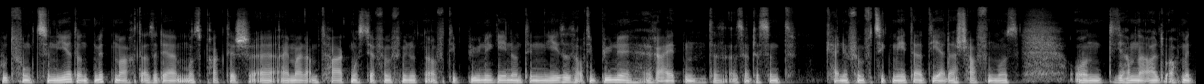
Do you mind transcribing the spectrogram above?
gut funktioniert und mitmacht. Also der muss praktisch äh, einmal am Tag, muss der fünf Minuten auf die Bühne gehen und den Jesus auf die Bühne reiten. Das, also das sind keine 50 Meter, die er da schaffen muss. Und die haben da halt auch mit,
